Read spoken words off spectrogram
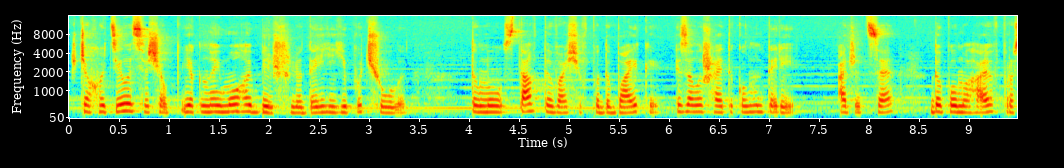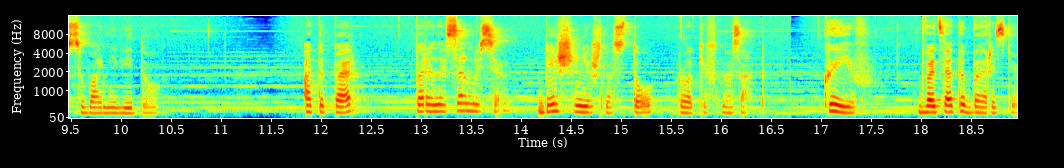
що хотілося, щоб якнаймога більше людей її почули. Тому ставте ваші вподобайки і залишайте коментарі, адже це допомагає в просуванні відео. А тепер перенесемося більше ніж на 100 років назад. Київ, 20 березня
